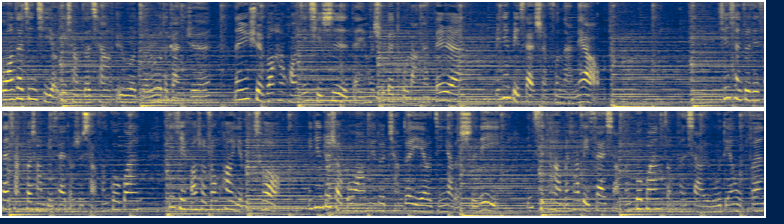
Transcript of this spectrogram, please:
国王在近期有遇强则强、遇弱则弱的感觉，能赢雪崩和黄金骑士，但也会输给土狼和飞人。明天比赛胜负难料。星城最近三场客场比赛都是小分过关，近期防守状况也不错。明天对手国王面对强队也有紧咬的实力，因此看好本场比赛小分过关，总分小于五点五分。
